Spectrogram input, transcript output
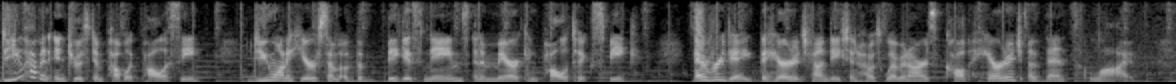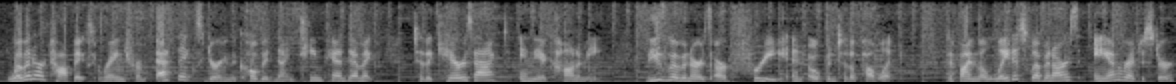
Do you have an interest in public policy? Do you want to hear some of the biggest names in American politics speak? Every day, the Heritage Foundation hosts webinars called Heritage Events Live. Webinar topics range from ethics during the COVID 19 pandemic to the CARES Act and the economy. These webinars are free and open to the public. To find the latest webinars and register,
